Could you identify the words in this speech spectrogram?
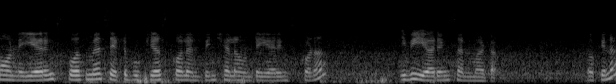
బాగున్నాయి. ఇయర్ రింగ్స్ కోసమే సెట్ బుక్ చేసుకోవాలనిపించేలా ఉంటాయి ఇయర్ రింగ్స్ కూడా. ఇవి ఇయర్ రింగ్స్ అనమాట ఓకేనా?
